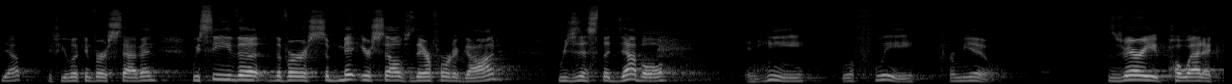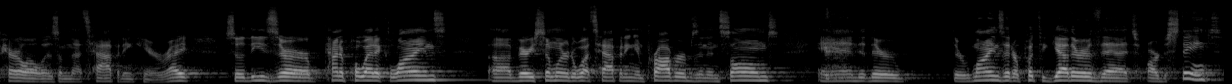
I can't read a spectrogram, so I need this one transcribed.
Yep. If you look in verse 7, we see the, the verse Submit yourselves therefore to God, resist the devil, and he will flee from you. It's very poetic parallelism that's happening here, right? So these are kind of poetic lines, uh, very similar to what's happening in Proverbs and in Psalms, and they're, they're lines that are put together that are distinct,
